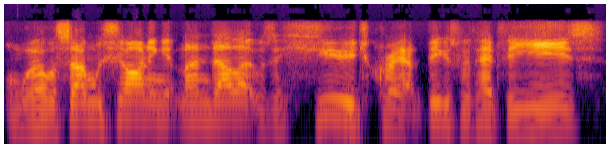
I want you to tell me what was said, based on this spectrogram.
Well, the sun was shining at Mundulla. It was a huge crowd, biggest we've had for years.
